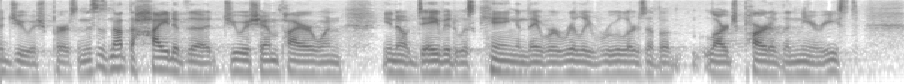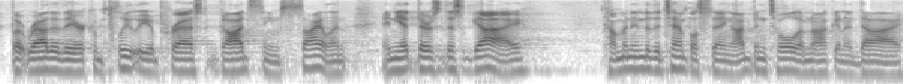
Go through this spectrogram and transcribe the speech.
a Jewish person. This is not the height of the Jewish empire when, you know, David was king and they were really rulers of a large part of the Near East. But rather, they are completely oppressed. God seems silent. And yet, there's this guy coming into the temple saying, I've been told I'm not going to die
